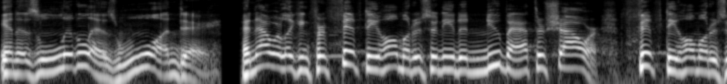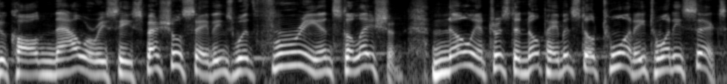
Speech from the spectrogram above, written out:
in as little as one day. And now we're looking for 50 homeowners who need a new bath or shower. 50 homeowners who call now will receive special savings with free installation. No interest and no payments till 2026.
